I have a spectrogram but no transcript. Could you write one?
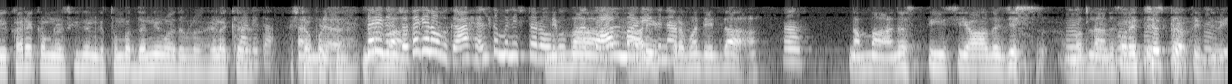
ಈ ಕಾರ್ಯಕ್ರಮ ನಡೆಸಿದ್ರೆ ನನಗೆ ತುಂಬಾ ಧನ್ಯವಾದಗಳು ಹೇಳಕ್ಕೆ. ಇಷ್ಟಪಡ್ತೀನಿ. ಸರ್ ಇದ್ರ ಜೊತೆಗೆ ನಾವು ಈಗ ಹೆಲ್ತ್ ಮಿನಿಸ್ಟರ್ ಅವರು ಕೂಡ ಕಾಲ್ ಮಾಡಿ ಕಾರ್ಯಕ್ರಮದಿಂದ ಹಾ, ನಮ್ಮ ಅನಸ್ತೀಸಿಯಾಲಜಿಸ್ಟ್ ಮೊದಲ ಅನಸ್ತೀಸಿಯಾಲಜಿಸ್ಟ್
